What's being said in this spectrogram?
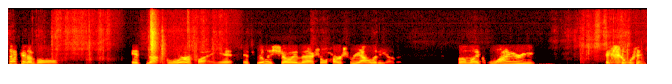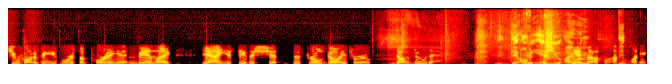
second of all, it's not glorifying it. It's really showing the actual harsh reality of it. So I'm like, why are you? Wouldn't you want to be more supporting it and being like, yeah, you see the shit that this girl's going through? Don't do that. The only issue I You remember, know, the, like,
